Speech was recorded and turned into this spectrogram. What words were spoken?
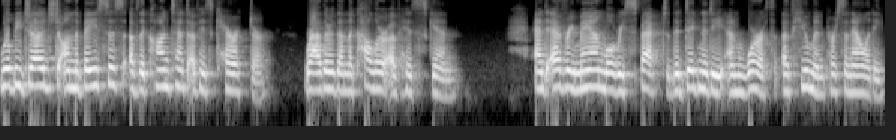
will be judged on the basis of the content of his character rather than the color of his skin. And every man will respect the dignity and worth of human personality.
